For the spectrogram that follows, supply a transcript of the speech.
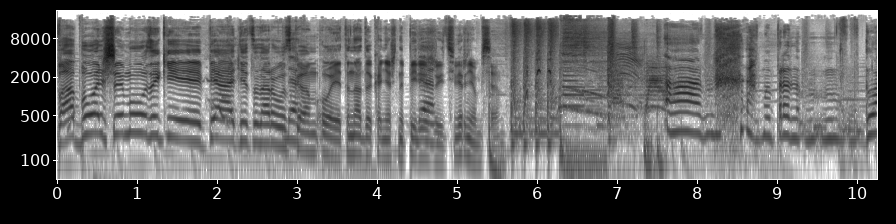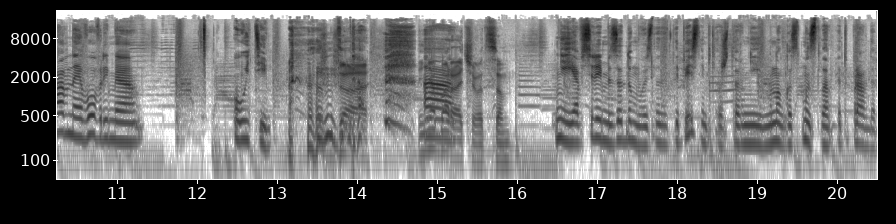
Побольше музыки! Пятница на русском. Ой, это надо, конечно, пережить. Вернемся. А, мы про... Главное вовремя уйти. Да. И не А, оборачиваться. Не, я все время задумываюсь над этой песней, потому что в ней много смысла, это правда.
